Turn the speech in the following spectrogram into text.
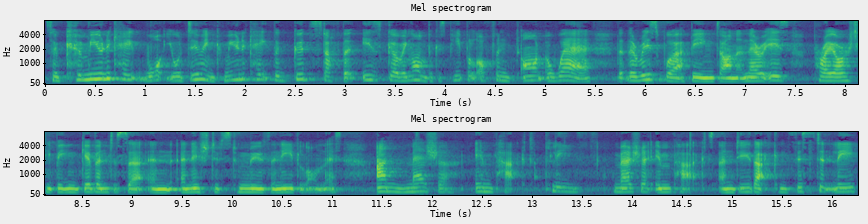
So communicate what you're doing, communicate the good stuff that is going on because people often aren't aware that there is work being done and there is priority being given to certain initiatives to move the needle on this and measure impact, please measure impact and do that consistently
